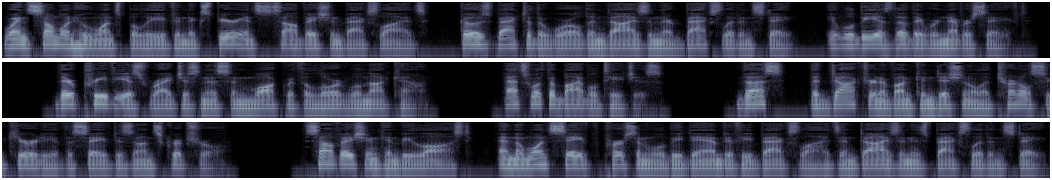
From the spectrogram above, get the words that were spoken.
When someone who once believed and experienced salvation backslides, goes back to the world and dies in their backslidden state, it will be as though they were never saved. Their previous righteousness and walk with the Lord will not count. That's what the Bible teaches. Thus, the doctrine of unconditional eternal security of the saved is unscriptural. Salvation can be lost, and the once saved person will be damned if he backslides and dies in his backslidden state.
